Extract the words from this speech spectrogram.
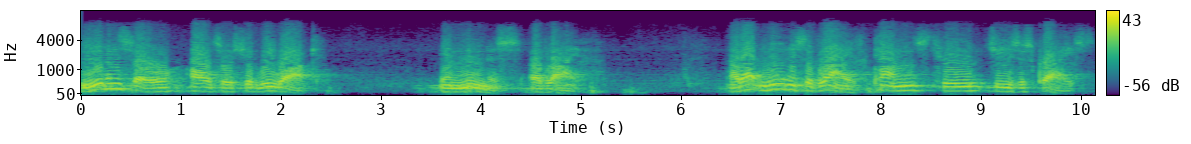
even so also should we walk in newness of life. Now that newness of life comes through Jesus Christ.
